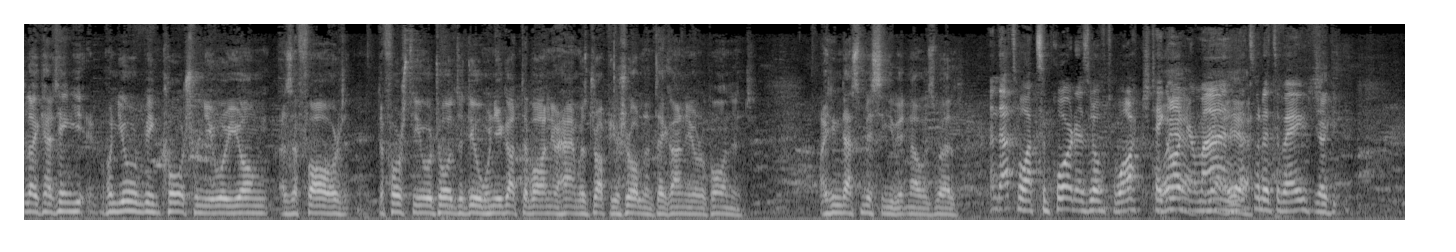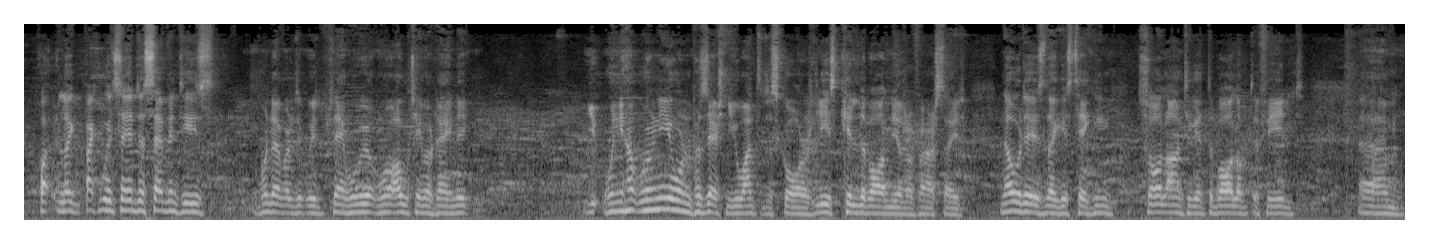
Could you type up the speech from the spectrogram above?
like I think when you were being coached when you were young as a forward, the first thing you were told to do when you got the ball in your hand was drop your shoulder and take on your opponent. I think that's missing a bit now as well. and that's what supporters love to watch. Take Oh, on your man. yeah, yeah. That's what it's about. Yeah, like back we'd say the seventies, whatever we'd play when we were, our team were playing. Like, you, when you when you were in possession, you wanted to score, at least kill the ball on the other far side. Nowadays, like it's taking so long to get the ball up the field. Um,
